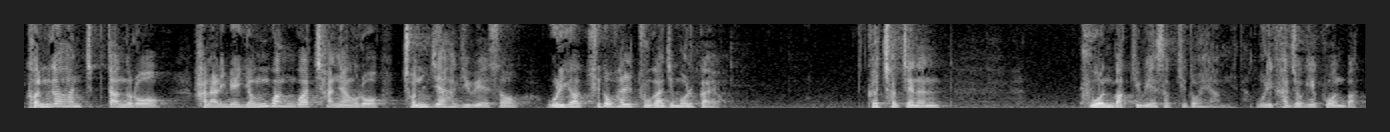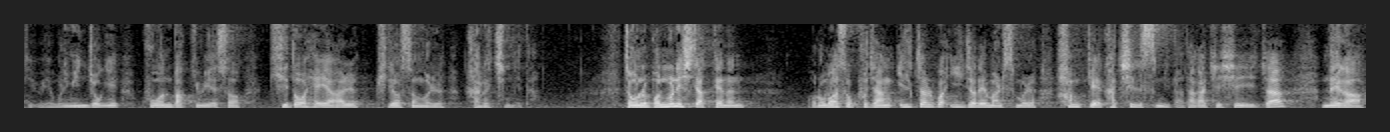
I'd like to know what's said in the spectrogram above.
건강한 집단으로 하나님의 영광과 찬양으로 존재하기 위해서 우리가 기도할 두 가지 뭘까요? 그 첫째는 구원받기 위해서 기도해야 합니다. 우리 가족이 구원받기 위해, 우리 민족이 구원받기 위해서 기도해야 할 필요성을 가르칩니다. 자, 오늘 본문이 시작되는 로마서 9장 1절과 2절의 말씀을 함께 같이 읽습니다. 다 같이 시작. 내가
